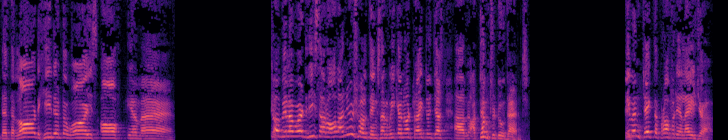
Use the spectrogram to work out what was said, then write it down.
that the Lord heeded the voice of a man. So, beloved, these are all unusual things, and we cannot try to just uh, attempt to do that. Even take the prophet Elijah.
